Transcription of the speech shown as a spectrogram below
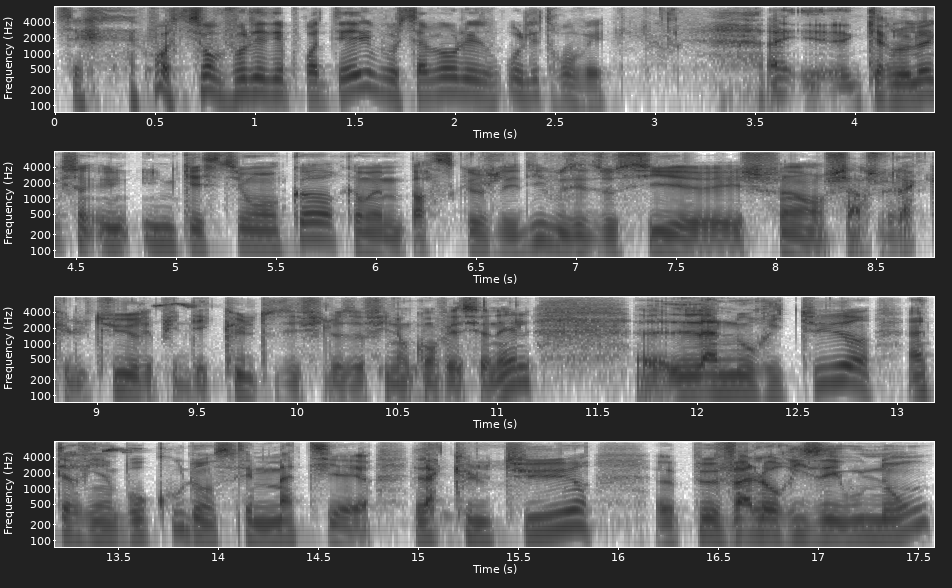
Si vous voulez des protéines, vous savez où les trouver. Ah, euh, Carlo Lex, une, question encore quand même, parce que je l'ai dit, vous êtes aussi euh, en charge de la culture et puis des cultes et philosophies non conventionnelles. Euh, la nourriture intervient beaucoup dans ces matières. La culture peut valoriser ou non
